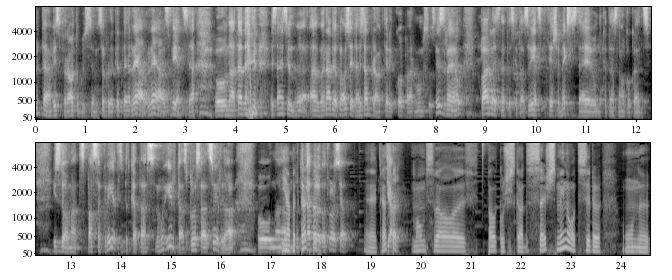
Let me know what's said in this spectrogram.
Nu, tā viss par autobusiem saprot, ka tā ir reāli, reāls vietas. Ja? Un, tādēļ es aicinu radio klausītājus atbraukt arī kopā ar mums uz Izraēlu, pārliecināties, ka tās vietas patiešām eksistē un ka tās nav kaut kādas izdomātas pasaku vietas, bet ka tās nu, ir, tās pilsētas ir. Jā, un, Jā bet un, kas par- protams, jā, Kas Jā. par mums vēl palikušas kādas sešas minūtes ir, eh, un eh,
